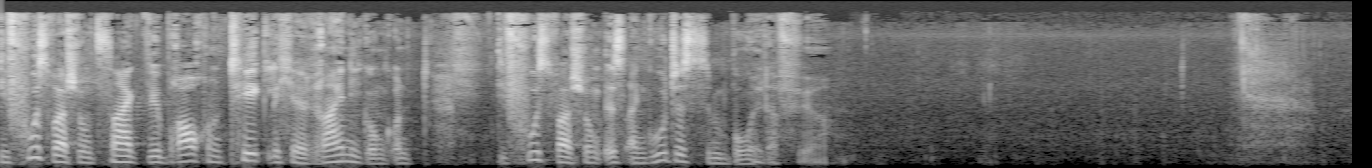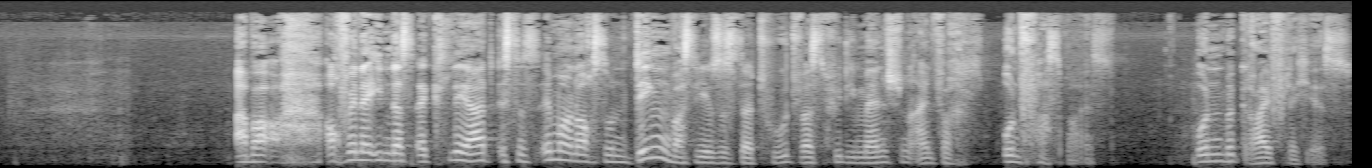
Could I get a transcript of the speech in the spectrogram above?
Die Fußwaschung zeigt, wir brauchen tägliche Reinigung und die Fußwaschung ist ein gutes Symbol dafür. Aber auch wenn er ihnen das erklärt, ist es immer noch so ein Ding, was Jesus da tut, was für die Menschen einfach unfassbar ist, unbegreiflich ist.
